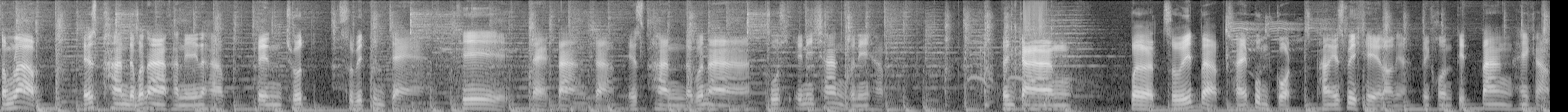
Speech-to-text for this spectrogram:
สำหรับ S พัน R คันนี้นะครับ เป็นชุดสวิตช์กุญแจที่แตกต่างจาก S พัน R Push Ignition ตัวนี้ครับ เป็นการเปิดสวิตช์แบบใช้ปุ่มกดทาง SBK เราเนี่ย เป็นคนติดตั้งให้กับ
